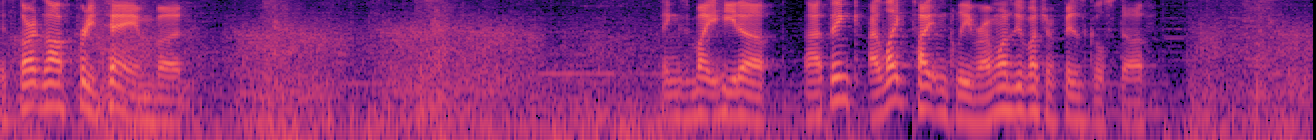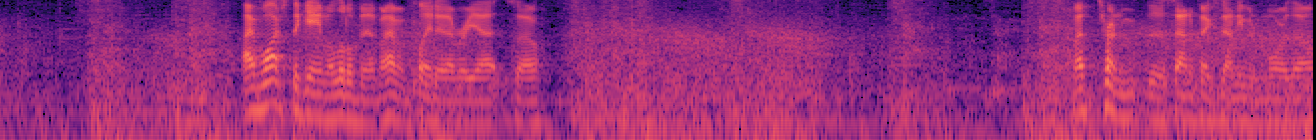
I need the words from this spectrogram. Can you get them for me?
It's starting off pretty tame, but... Things might heat up. I think I like Titan Cleaver. I want to do a bunch of physical stuff. I've watched the game a little bit, but I haven't played it ever yet, so... I have to turn the sound effects down even more, though.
